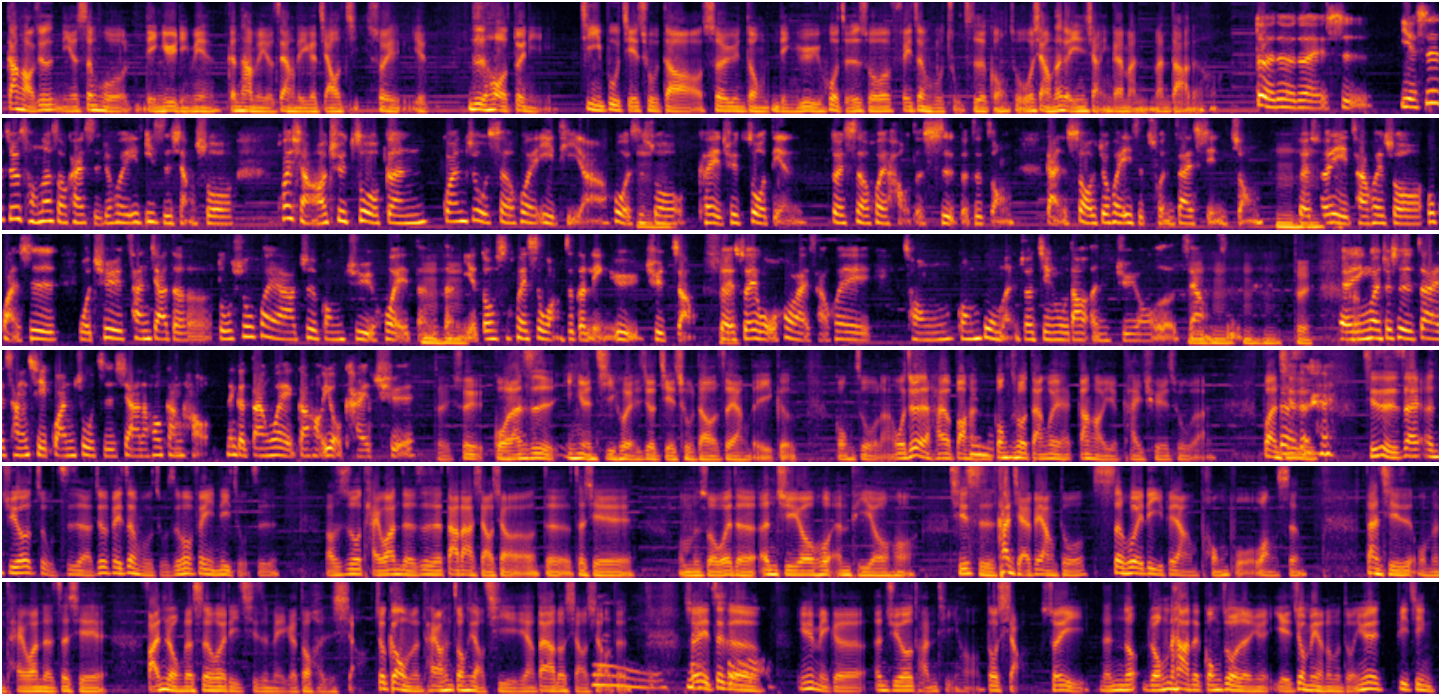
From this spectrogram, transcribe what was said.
刚好就是你的生活领域里面跟他们有这样的一个交集，所以也日后对你进一步接触到社会运动领域，或者是说非政府组织的工作，我想那个影响应该蛮蛮大的哈。对对对，是。也是，就从那时候开始就会一一直想说，会想要去做跟关注社会议题啊，或者是说可以去做点。对社会好的事的这种感受就会一直存在心中，嗯，对，所以才会说，不管是我去参加的读书会啊、志工聚会等等，嗯、也都是会是往这个领域去找，对，所以我后来才会从公部门就进入到 NGO 了，这样子，对，对，因为就是在长期关注之下，然后刚好那个单位刚好又有开缺，对，所以果然是因缘机会就接触到这样的一个。工作啦，我觉得还有包含工作单位刚好也开缺出来，不然其实 其实，在 NGO 组织啊，就是非政府组织或非营利组织，老实说，台湾的这些大大小小的这些我们所谓的 NGO 或 NPO 哈，其实看起来非常多，社会力非常蓬勃旺盛，但其实我们台湾的这些。繁荣的社会力其实每个都很小，就跟我们台湾中小企业一样，大家都小小的。所以这个因为每个 NGO 团体哈都小，所以能容容纳的工作人员也就没有那么多。因为毕竟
